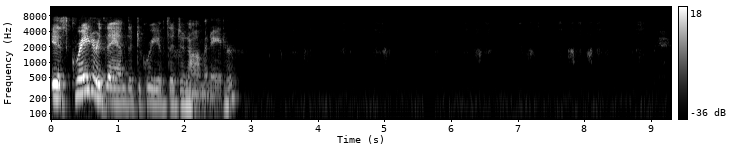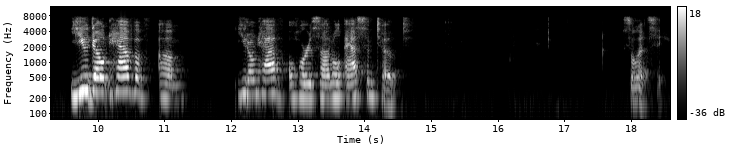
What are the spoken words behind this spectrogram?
is greater than the degree of the denominator, you don't have a, um, you don't have a horizontal asymptote. So let's see.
